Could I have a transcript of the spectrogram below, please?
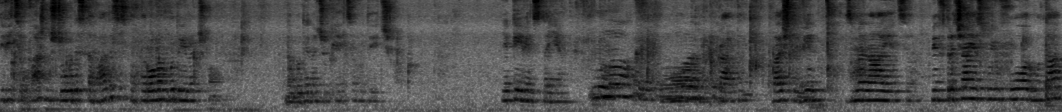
дивіться уважно, що буде ставатися з паперовим будиночком. На будиночок лється водичка. Який він стає? Мокрий, правда? Бачите, він зминається, він втрачає свою форму, так?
